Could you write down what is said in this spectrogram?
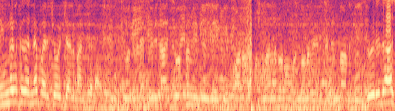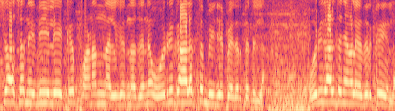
നിങ്ങൾക്ക് തന്നെ പരിശോധിച്ചാൽ മനസ്സിലാവും. ദുരിതാശ്വാസ നിധിയിലേക്ക് പണം നൽകുന്നതിന് ഒരു കാലത്തും ബി ജെ പി എതിർത്തിട്ടില്ല. ഒരു കാലത്ത് ഞങ്ങൾ എതിർക്കുകയില്ല.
